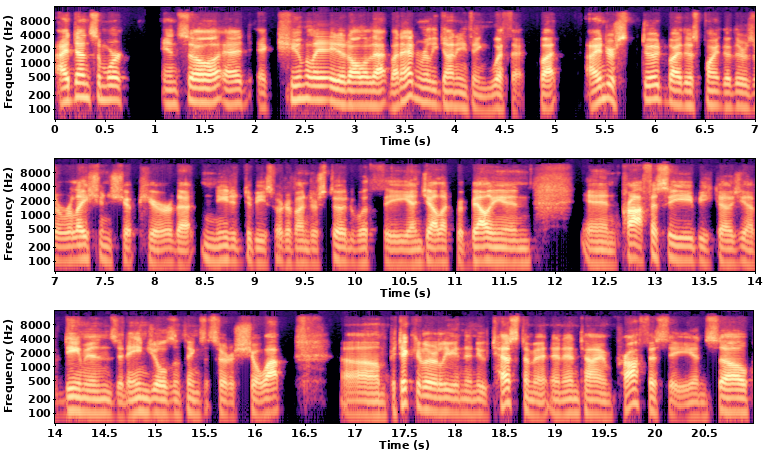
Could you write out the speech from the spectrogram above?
I'd done some work and so I had accumulated all of that, but I hadn't really done anything with it. But I understood by this point that there's a relationship here that needed to be sort of understood with the angelic rebellion and prophecy because you have demons and angels and things that sort of show up, um, particularly in the New Testament and end time prophecy. And so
